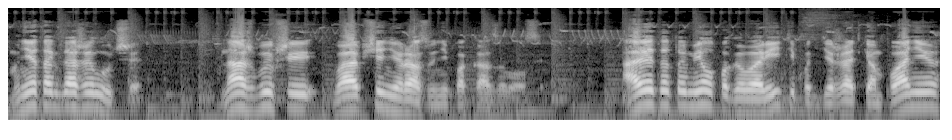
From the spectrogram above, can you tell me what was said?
Мне так даже лучше. Наш бывший вообще ни разу не показывался. А этот умел поговорить и поддержать компанию,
